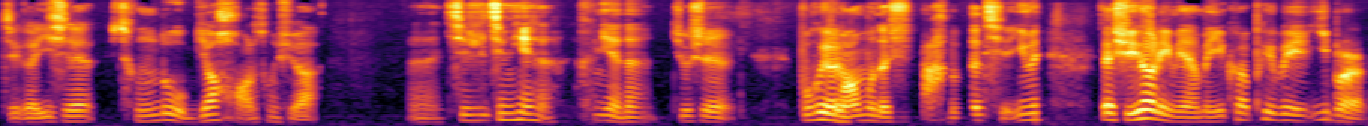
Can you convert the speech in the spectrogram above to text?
这个一些程度比较好的同学，嗯，其实经验很简单，就是不会盲目的刷很多题，因为在学校里面每一科配备一本、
